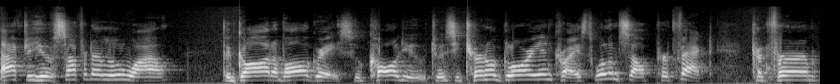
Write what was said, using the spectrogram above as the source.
after you have suffered a little while, the God of all grace, who called you to his eternal glory in Christ, will himself perfect, confirm,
